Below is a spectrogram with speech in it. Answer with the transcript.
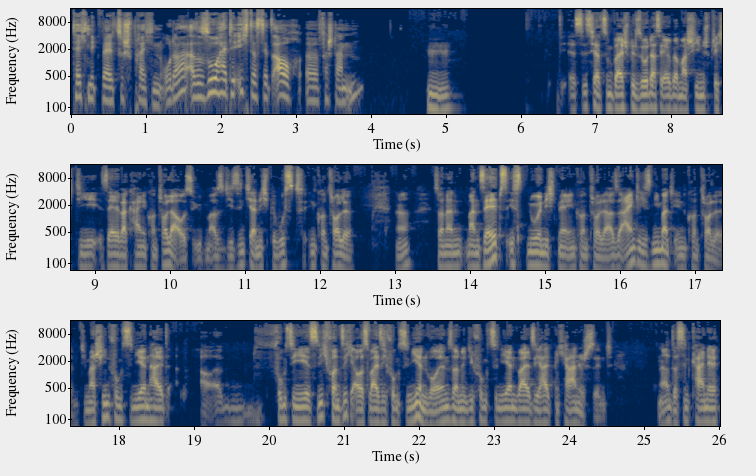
Technikwelt zu sprechen, oder? Also so hätte ich das jetzt auch äh, verstanden. Hm. Es ist ja zum Beispiel so, dass er über Maschinen spricht, die selber keine Kontrolle ausüben. Also die sind ja nicht bewusst in Kontrolle. Ne? Sondern man selbst ist nur nicht mehr in Kontrolle. Also eigentlich ist niemand in Kontrolle. Die Maschinen funktionieren halt äh, funktionieren jetzt nicht von sich aus, weil sie funktionieren wollen, sondern die funktionieren, weil sie halt mechanisch sind. Na, das sind keine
